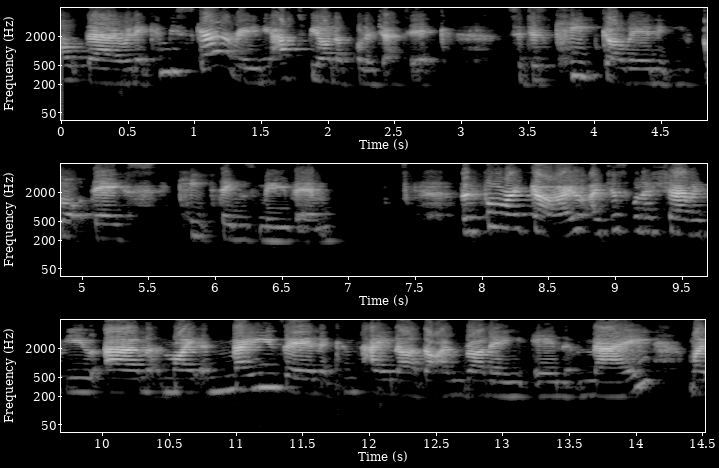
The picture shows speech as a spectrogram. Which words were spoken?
out there. And it can be scary and you have to be unapologetic. So just keep going. You've got this. Keep things moving. Before I go, I just want to share with you um, my amazing container that I'm running in May, my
